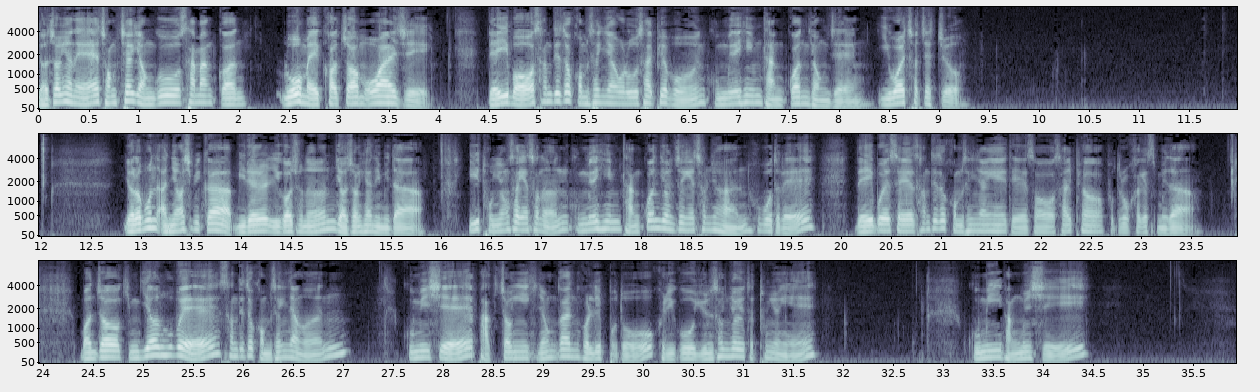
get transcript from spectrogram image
여정연의 정책연구 3만건 로메이커.org 네이버 상대적 검색량으로 살펴본 국민의힘 당권 경쟁 2월 첫째 주 여러분 안녕하십니까 미래를 읽어주는 여정현입니다. 이 동영상에서는 국민의힘 당권 경쟁에 참여한 후보들의 네이버에서의 상대적 검색량에 대해서 살펴보도록 하겠습니다. 먼저 김기현 후보의 상대적 검색량은 구미시의 박정희 기념관 건립보도 그리고 윤석열 대통령의 구미 방문 시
